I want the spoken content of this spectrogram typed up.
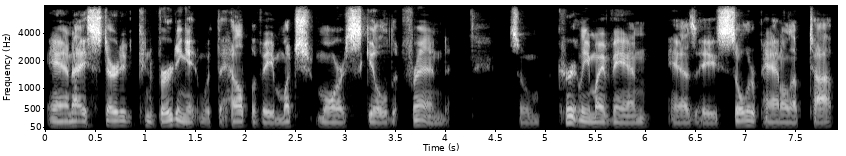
And I started converting it with the help of a much more skilled friend. So currently, my van has a solar panel up top.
